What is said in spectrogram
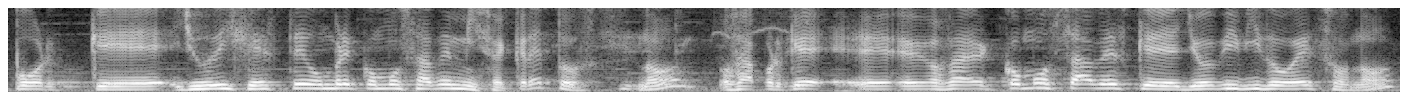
porque yo dije, este hombre, ¿cómo sabe mis secretos? ¿No? O sea, porque, eh, o sea, ¿cómo sabes que yo he vivido eso, no?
